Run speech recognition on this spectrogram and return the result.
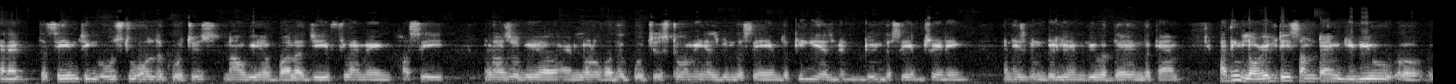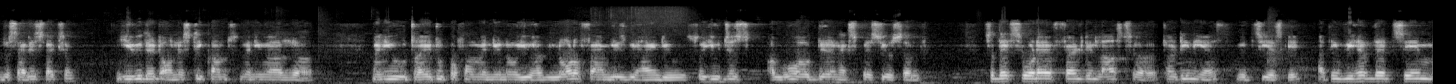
And at the same thing goes to all the coaches. Now we have Balaji, Fleming, Hussey, Rajabia, and a lot of other coaches. Tommy has been the same. The Kingy has been doing the same training, and he's been brilliant. We were there in the camp. I think loyalty sometimes give you uh, the satisfaction, give you that honesty comes when you are. Uh, when you try to perform when you know you have a lot of families behind you so you just go out there and express yourself. So that's what i felt in last uh, 13 years with csk i think we have that same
